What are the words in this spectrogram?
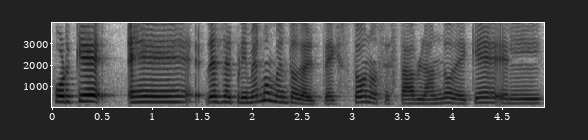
Porque eh, desde el primer momento del texto nos está hablando de que el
